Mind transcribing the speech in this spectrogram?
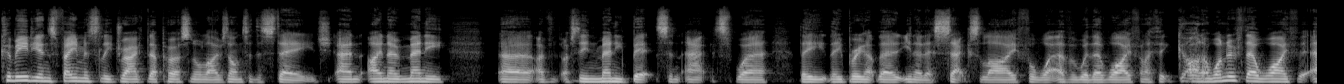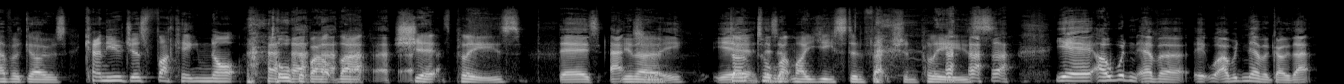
comedians famously drag their personal lives onto the stage, and I know many. Uh, I've I've seen many bits and acts where they they bring up their you know their sex life or whatever with their wife, and I think God, I wonder if their wife ever goes, "Can you just fucking not talk about that shit, please? there's You know, yeah, Don't talk there's a- about my yeast infection, please." Yeah, I wouldn't ever. It, I would never go that.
